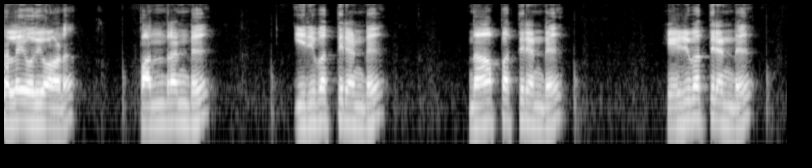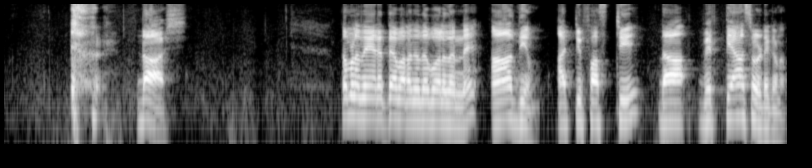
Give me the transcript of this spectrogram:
നല്ല ചോദ്യമാണ്. പന്ത്രണ്ട് ഇരുപത്തിരണ്ട് നാൽപ്പത്തിരണ്ട് എഴുപത്തിരണ്ട് ഡാഷ്. നമ്മൾ നേരത്തെ പറഞ്ഞതുപോലെ തന്നെ ആദ്യം അറ്റ് ഫസ്റ്റ് ദാ വ്യത്യാസം എടുക്കണം.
